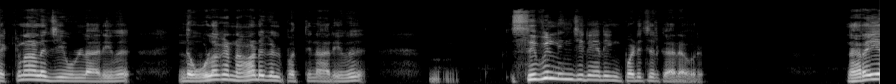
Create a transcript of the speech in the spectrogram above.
டெக்னாலஜி உள்ள அறிவு இந்த உலக நாடுகள் பற்றின அறிவு சிவில் இன்ஜினியரிங் படிச்சிருக்காரு அவர். நிறைய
